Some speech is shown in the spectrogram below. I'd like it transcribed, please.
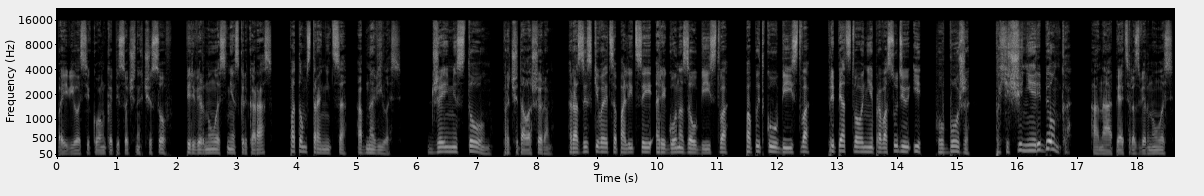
Появилась иконка песочных часов, перевернулась несколько раз, потом страница обновилась. «Джейми Стоун», — прочитала Шерон разыскивается полицией Орегона за убийство, попытку убийства, препятствование правосудию и, о боже, похищение ребенка. Она опять развернулась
